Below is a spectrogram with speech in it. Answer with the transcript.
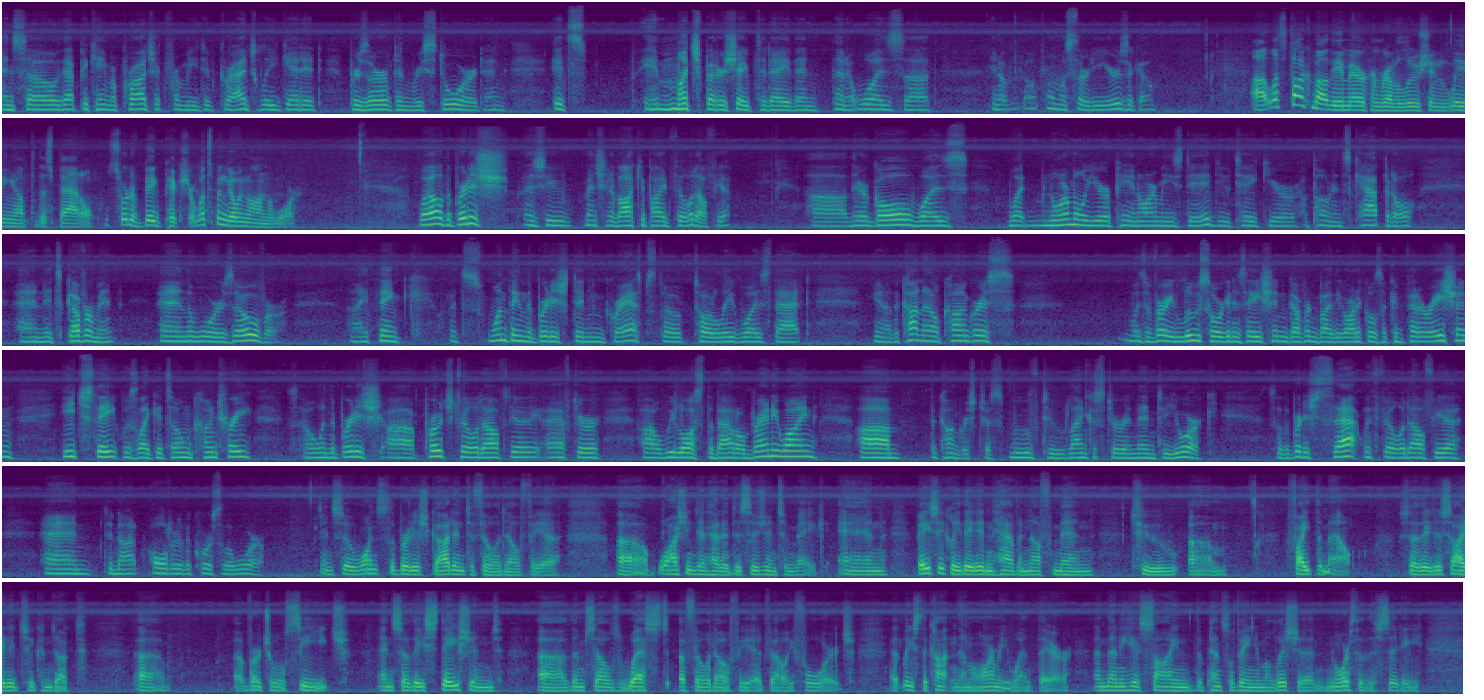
and so that became a project for me to gradually get it preserved and restored. And it's in much better shape today than, than it was, uh, you know, almost 30 years ago. Uh, let's talk about the American Revolution leading up to this battle. Sort of big picture. What's been going on in the war? Well, the British, as you mentioned, have occupied Philadelphia. Uh, their goal was what normal European armies did. You take your opponent's capital and its government, and the war is over. I think that's one thing the British didn't grasp so totally was that, you know, the Continental Congress was a very loose organization governed by the Articles of Confederation. Each state was like its own country. So when the British uh, approached Philadelphia after uh, we lost the Battle of Brandywine, um, the Congress just moved to Lancaster and then to York. So the British sat with Philadelphia and did not alter the course of the war. And so once the British got into Philadelphia, uh, Washington had a decision to make. And basically, they didn't have enough men to um, fight them out. So they decided to conduct uh, a virtual siege. And so they stationed uh, themselves west of Philadelphia at Valley Forge. At least the Continental Army went there. And then he assigned the Pennsylvania militia north of the city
